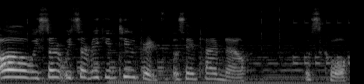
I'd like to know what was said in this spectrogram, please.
Oh, we start we start making two drinks at the same time now. That's cool.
